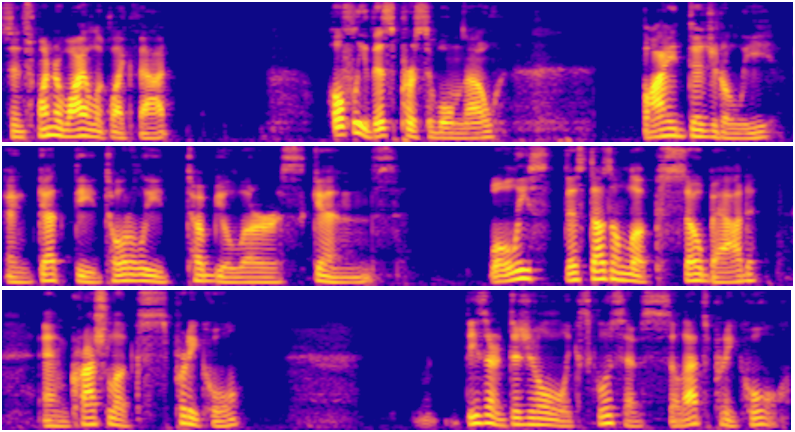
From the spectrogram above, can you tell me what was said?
Since when do I look like that? Hopefully this person will know. Buy digitally and get the totally tubular skins. Well, at least this doesn't look so bad, and Crash looks pretty cool. These are digital exclusives, so that's pretty cool.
